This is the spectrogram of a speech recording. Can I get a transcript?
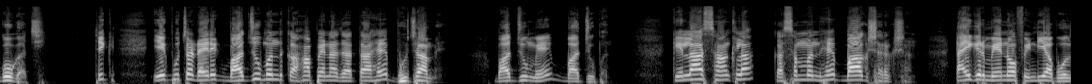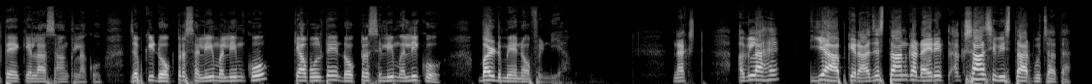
गोगा जी। ठीक? एक पूछा डायरेक्ट बाजूबंद कहाँ पहना जाता है? भुजा में। बाजू में बाजूबंद। कैलाश सांखला का संबंध है बाघ संरक्षण। टाइगर मैन ऑफ़ इंडिया बोलते हैं कैलाश सांखला को, जबकि डॉक्टर सलीम अलीम को क्या बोलते हैं? डॉक्टर सलीम अली को bird man of India. Next अगला है यह आपके राजस्थान का डायरेक्ट अक्षांश विस्तार पूछा था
